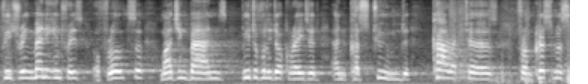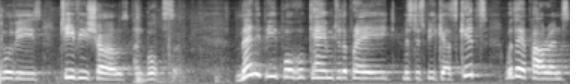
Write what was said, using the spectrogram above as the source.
featuring many entries of floats, marching bands, beautifully decorated and costumed characters from Christmas movies, TV shows and books. Many people who came to the parade, Mr. Speaker, as kids with their parents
